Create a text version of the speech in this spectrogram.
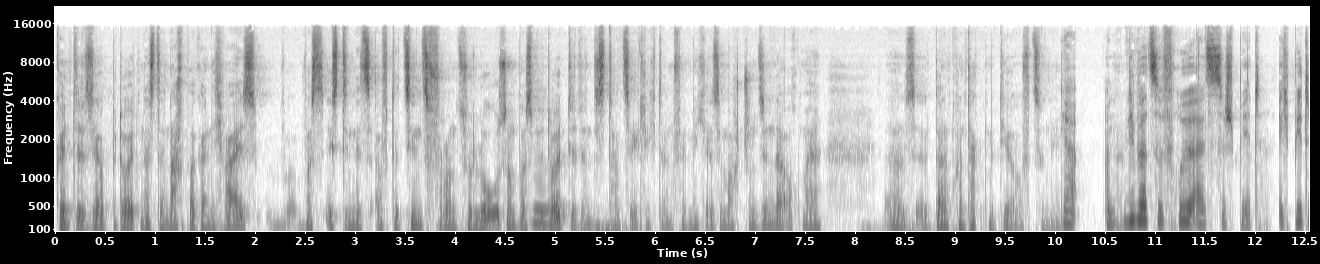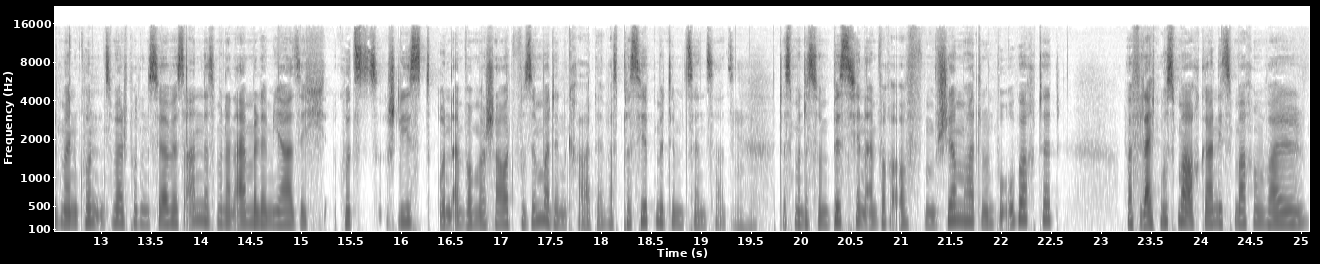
könnte das ja auch bedeuten, dass der Nachbar gar nicht weiß, was ist denn jetzt auf der Zinsfront so los und was mhm. bedeutet denn das tatsächlich dann für mich. Also macht schon Sinn, da auch mal äh, dann Kontakt mit dir aufzunehmen. Ja, und ja. lieber zu früh als zu spät. Ich biete meinen Kunden zum Beispiel den Service an, dass man dann einmal im Jahr sich kurz schließt und einfach mal schaut, wo sind wir denn gerade? Was passiert mit dem Zinssatz? Mhm. Dass man das so ein bisschen einfach auf dem Schirm hat und beobachtet. Weil vielleicht muss man auch gar nichts machen, weil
